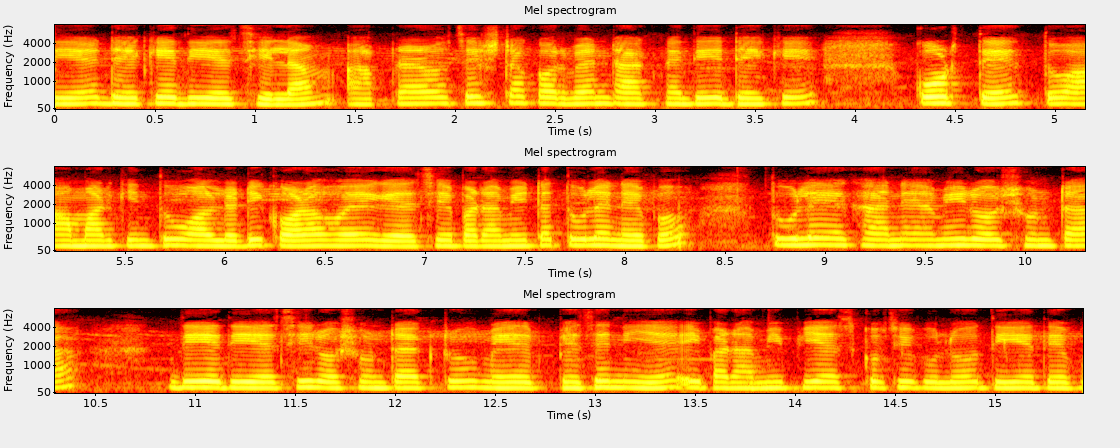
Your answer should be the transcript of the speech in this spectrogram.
দিয়ে ঢেকে দিয়েছিলাম। আপনারাও চেষ্টা করবেন ঢাকনা দিয়ে ঢেকে করতে। তো আমার কিন্তু অলরেডি করা হয়ে গেছে, এবার আমি এটা তুলে নেব। তুলে এখানে আমি রসুনটা দিয়ে দিয়েছি, রসুনটা একটু ভেজে নিয়ে এবার আমি পেঁয়াজ কুচিগুলো দিয়ে দেব।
